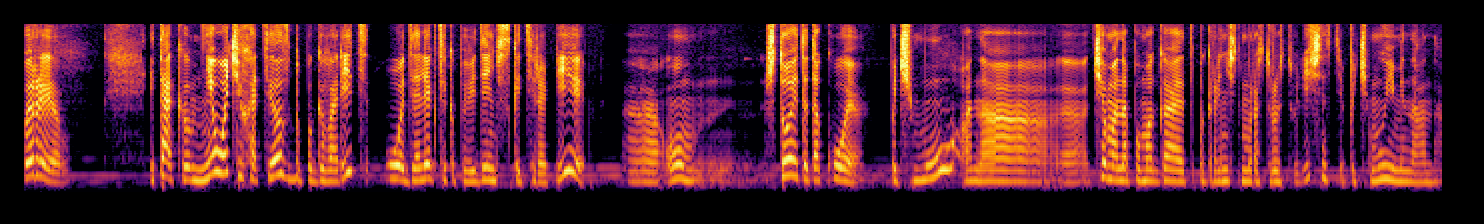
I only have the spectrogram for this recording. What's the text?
ПРЛ. Итак, мне очень хотелось бы поговорить о диалектико-поведенческой терапии, э, о что это такое, почему она, э, чем она помогает пограничному расстройству личности, почему именно она?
